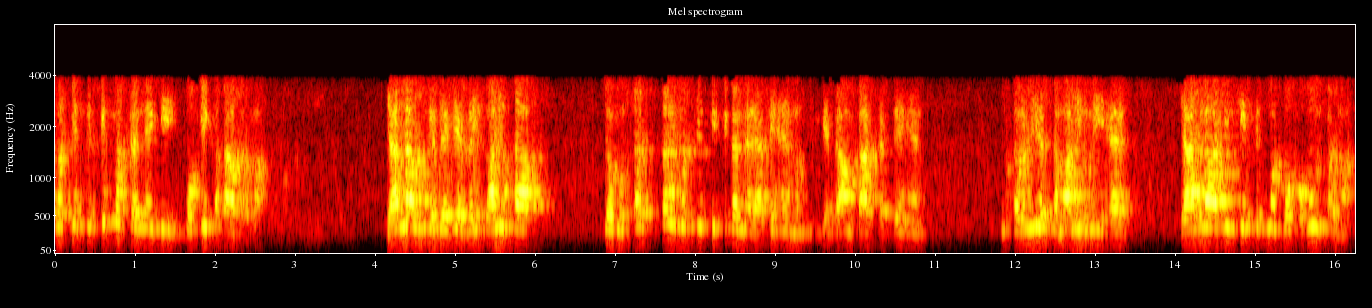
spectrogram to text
مسجد کی خدمت کرنے کی توفیق عطا کرنا یا اللہ ان کے بیٹے بھائی خالد صاحب جو مسلسل مسجد کی فکر میں رہتے ہیں، مسجد کے کام کاج کرتے ہیں، متولیت سنبھالی ہوئی ہے۔ یا اللہ ان کی خدمت کو قبول کرنا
